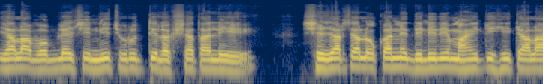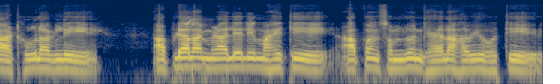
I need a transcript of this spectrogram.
याला बबल्याची नीच वृत्ती लक्षात आली. शेजारच्या लोकांनी दिलेली माहिती ही त्याला आठवू लागली. आपल्याला मिळालेली माहिती आपण समजून घ्यायला हवी होती.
